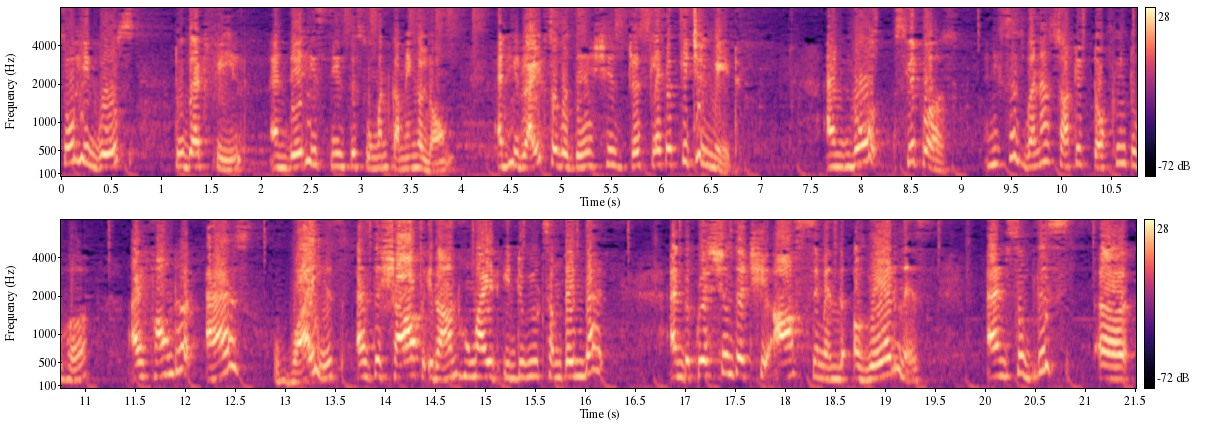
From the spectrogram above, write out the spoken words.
So he goes to that field and there he sees this woman coming along and he writes over there she is dressed like a kitchen maid and no slippers. And he says when I started talking to her, I found her as wise as the Shah of Iran whom I had interviewed some time back. And the questions that she asks him and the awareness. And so this uh,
